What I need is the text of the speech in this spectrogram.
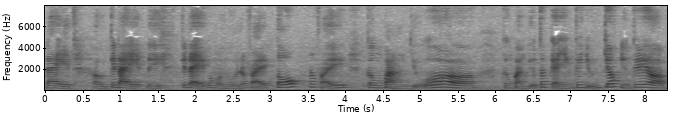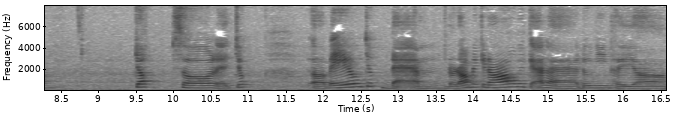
Diet ừ cái diet đi. Cái diet của mọi người nó phải tốt nó phải cân bằng giữa cân bằng giữa tất cả những cái dưỡng chất những cái um, chất xơ là chất uh, béo chất đạm rồi đó mấy cái đó. Với cả là đương nhiên thì uh,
